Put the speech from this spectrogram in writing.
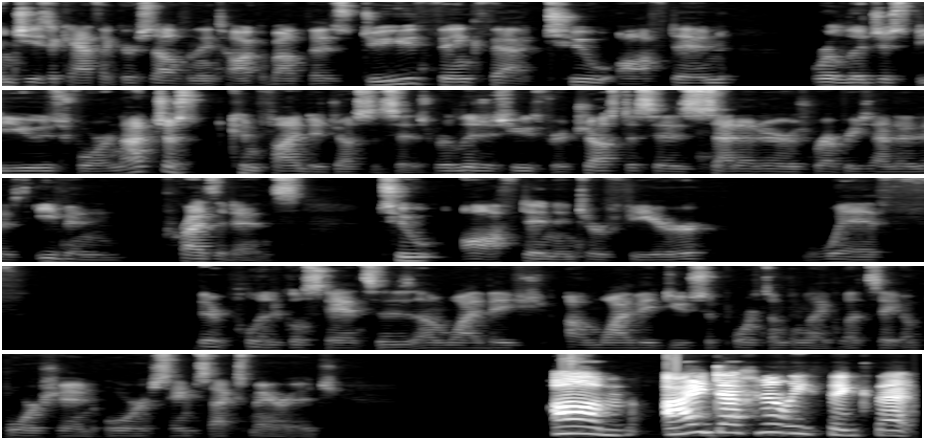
and she's a Catholic herself, and they talk about this. Do you think that too often religious views for not just confined to justices, religious views for justices, senators, representatives, even presidents, too often interfere with their political stances on why they on why they do support something like let's say abortion or same-sex marriage um i definitely think that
